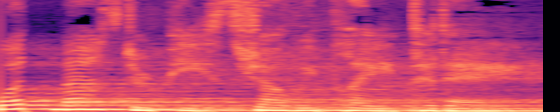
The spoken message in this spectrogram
What masterpiece shall we play today?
